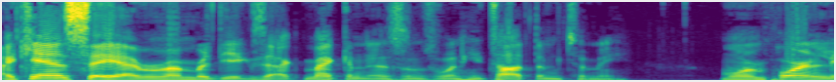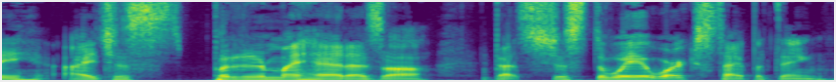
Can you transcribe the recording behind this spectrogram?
I can't say I remember the exact mechanisms when he taught them to me. More importantly, I just put it in my head as a that's just the way it works type of thing,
